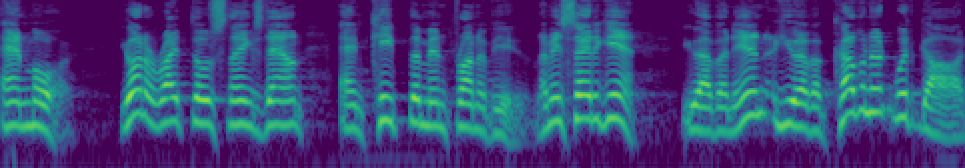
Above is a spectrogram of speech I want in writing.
and more. You ought to write those things down and keep them in front of you. Let me say it again. You have, an in, you have a covenant with God,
